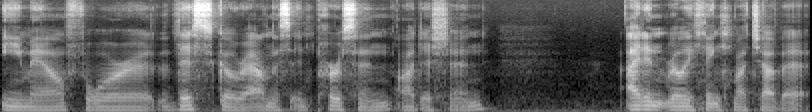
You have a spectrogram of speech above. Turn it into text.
email for this go round, this in person audition, I didn't really think much of it.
